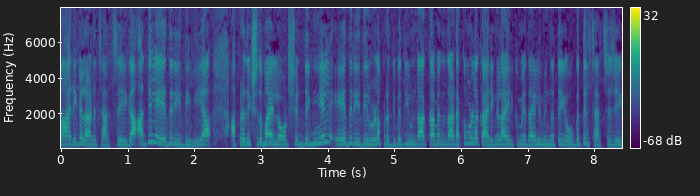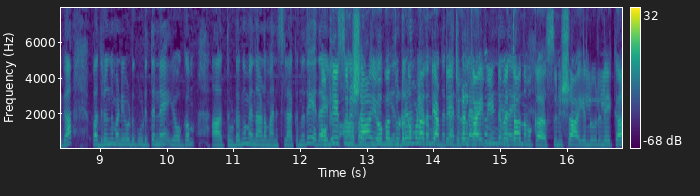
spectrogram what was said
കാര്യങ്ങളാണ് ചർച്ച ചെയ്യുക. അതിൽ ഏത് രീതിയിൽ? ഈ അപ്രതീക്ഷിതമായ ലോഡ് ഷെഡിങ്ങിൽ ഏത് രീതിയിലുള്ള പ്രതിവിധി ഉണ്ടാക്കാം എന്നതടക്കമുള്ള കാര്യങ്ങളായിരിക്കും ഏതായാലും ഇന്നത്തെ യോഗത്തിൽ ചർച്ച ചെയ്യുക. പതിനൊന്ന് മണിയോടുകൂടി തന്നെ യോഗം തുടങ്ങുമെന്നാണ് മനസ്സിലാക്കുന്നത്. ഏതായാലും യോഗം തുടങ്ങുമ്പോൾ അതിന്റെ അപ്ഡേറ്റുകൾക്കായി വീണ്ടും എത്താം നമുക്ക് സുനിഷ അയ്യല്ലൂരിലേക്ക്.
